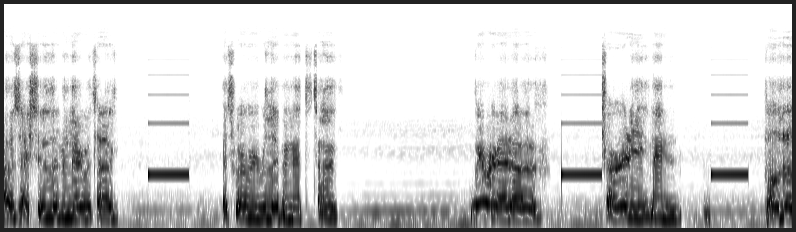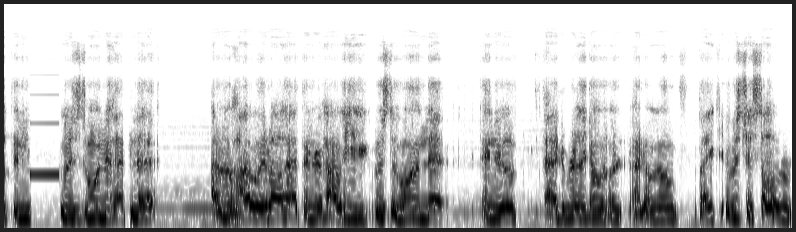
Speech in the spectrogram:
I was actually living there with uh That's where we were living at the time. We were at a already, and then pulled up and was the one that happened to. I don't know how it all happened or how he was the one that ended up. I really don't. I don't know. Like it was just all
